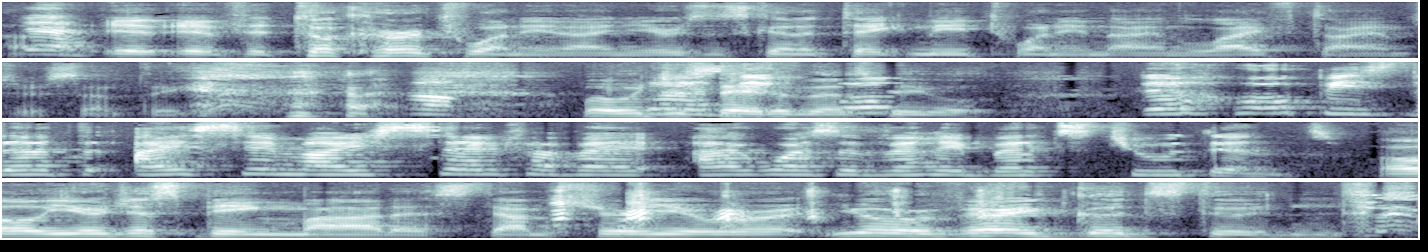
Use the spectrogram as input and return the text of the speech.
Uh, if, if it took her 29 years, it's going to take me 29 lifetimes or something. Oh, what would you say to those people? The hope is that I say myself I, was a very bad student. Oh, you're just being modest. I'm sure you were you were a very good student.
